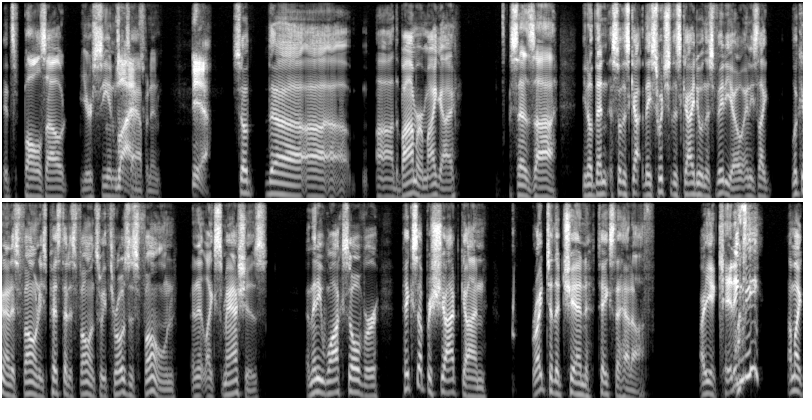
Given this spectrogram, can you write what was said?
It's balls out. You're seeing what's Live. happening. yeah. So the uh, uh, uh, the bomber, my guy, says, uh, you know, then so this guy they switch to this guy doing this video, and he's like looking at his phone. He's pissed at his phone, so he throws his phone, and it like smashes, and then he walks over, picks up a shotgun, right to the chin, takes the head off. Are you kidding What? me? I'm like,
